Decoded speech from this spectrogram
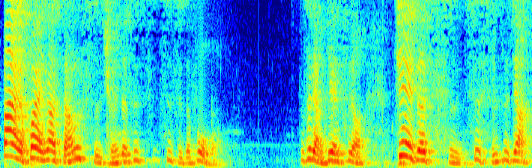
败坏那掌死权的是是指的复活，这是两件事哦。借着死是十字架，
